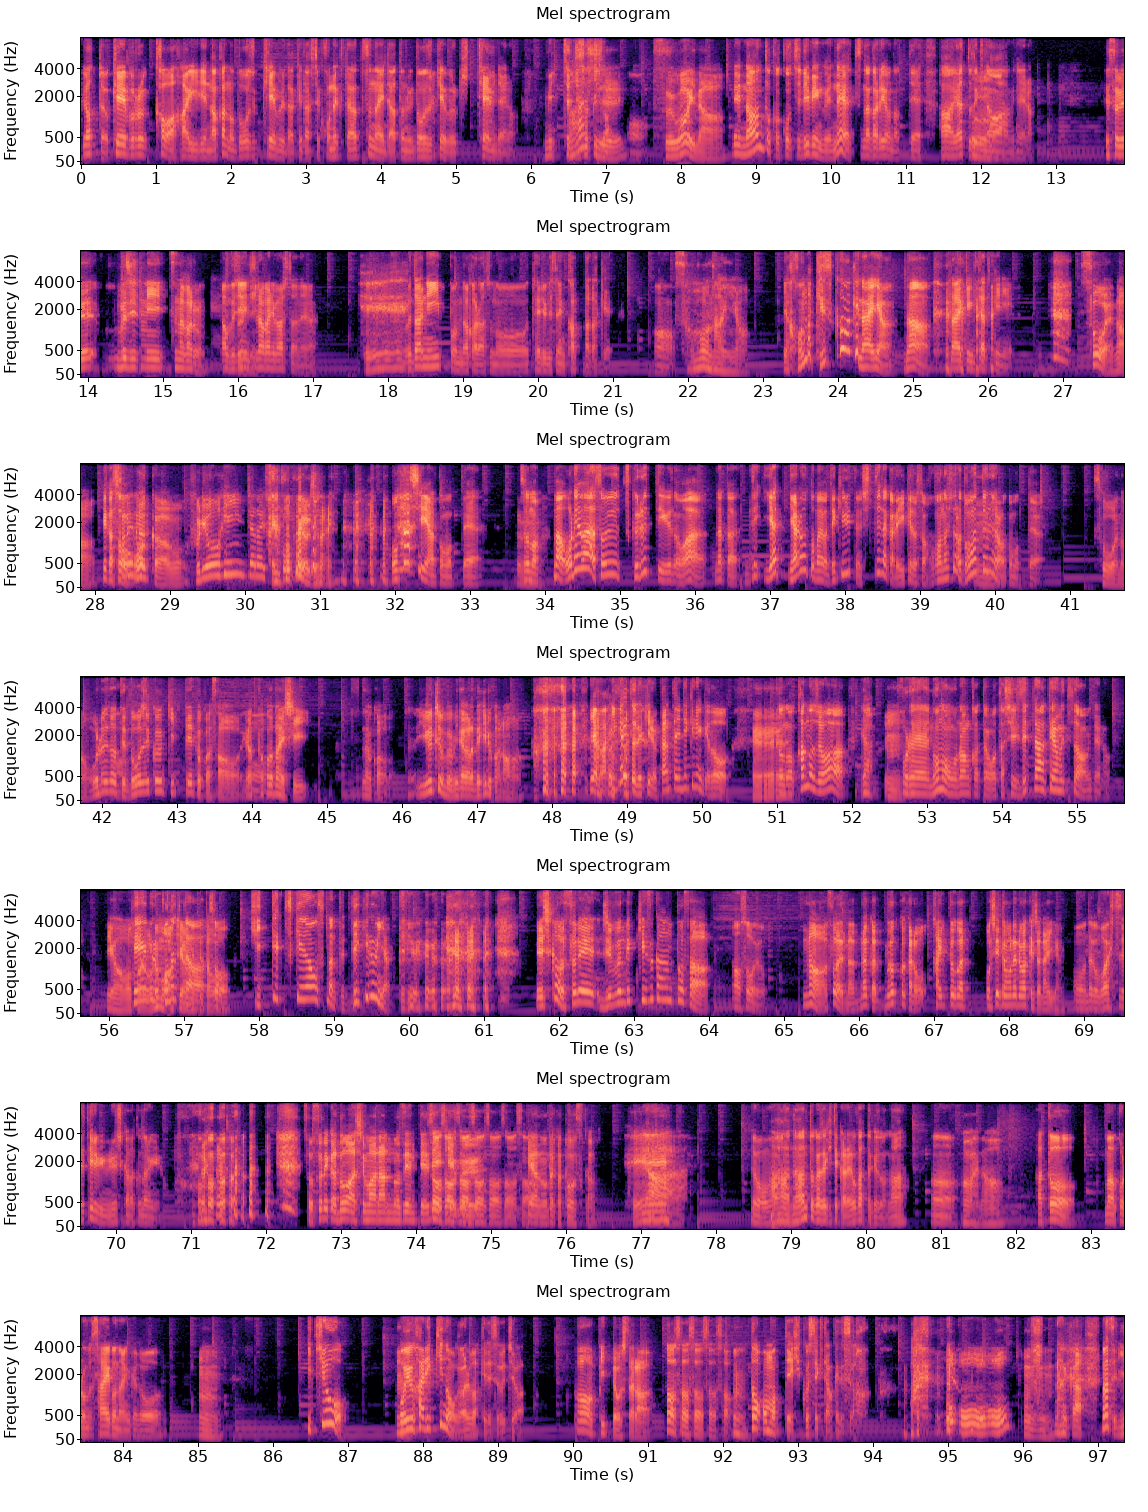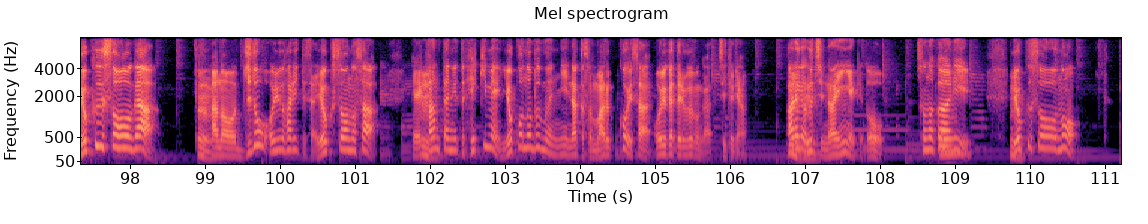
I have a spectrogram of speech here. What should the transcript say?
やったよ。ケーブル皮剥いで、中の同時ケーブルだけ出して、コネクタつないで、後に同時ケーブル切って、みたいな。めっちゃ自作した。うんすごいな。で、なんとかこっちリビングにね、つながるようになって、ああ、やっとできたわ、みたいな。え、それ、無事につながるん？あ、無事につながりましたね。へえ無。駄に1本だから、その、テレビ線買っただけ。うん。いそうなんや。や、こんな気づくわけないやん。なあ、内見来た時に。そうやな。てか、そ、そうれなんかもう不良品じゃない施工不良じゃない？おおかしいやんと思って。その、まあ俺はそういう作るっていうのはなんかでややろうと思えばできるっての知ってたからいいけどさ他の人らどうやってるんやろうと思って、そうやな。俺だって同軸切ってとかさ、やったことないし、なんか YouTube 見ながらできるかな？いやまあ意外とできる簡単にできるんやけど、へえ。その彼女はいやうんこれののおらんかったら私絶対諦めてたわみたいないや、わかる。ケーブル俺も諦めてたわ。そう切って付け直すなんてできるんやっていう えしかもそれ自分で気づかんとさ、あそうよ、なあ、そうやな。なんかどっかから回答が教えてもらえるわけじゃないやん。うん、だから和室でテレビ見るしかなくなるんよ そう、それかドア閉まらんの前提で、そうそうそうそうそうそうそう部屋の中通すか。へいえ。でもまあなんとかできてからよかったけどなうんそうやな。あと、まあこれ最後なんやけど、うん。一応、うんお湯張り機能があるわけですよ、うちは。ああ、ピッて押したら、そうそうそうそうそう、うん。と思って引っ越してきたわけですよ。おおおおうんうん。なんか、まず浴槽が、うん。あの、自動お湯張りってさ、浴槽のさ、えーうん。簡単に言うと壁面、横の部分になんかその丸っこいさ、お湯が出る部分がついてるやん。あれがうちないんやけど、その代わり、うん。浴槽の、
